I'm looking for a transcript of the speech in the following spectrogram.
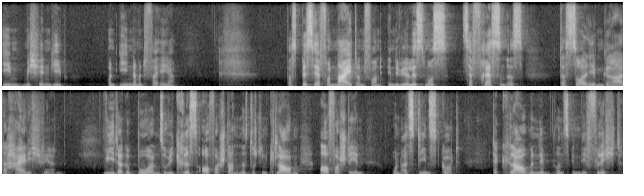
ihm mich hingebe und ihn damit verehre. Was bisher von Neid und von Individualismus zerfressen ist, das soll eben gerade heilig werden. Wiedergeboren, so wie Christ auferstanden ist durch den Glauben, auferstehen und als Dienst Gott. Der Glaube nimmt uns in die Pflicht.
